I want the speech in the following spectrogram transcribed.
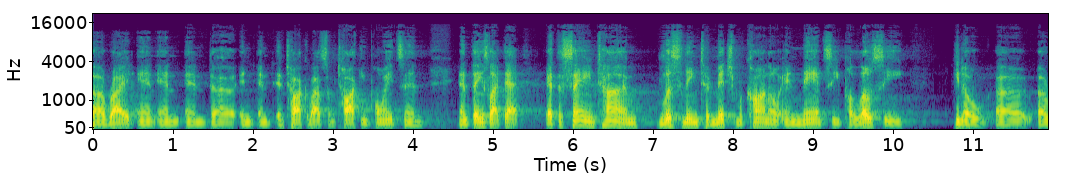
uh, right and and and, uh, and and and talk about some talking points and and things like that. At the same time, listening to Mitch McConnell and Nancy Pelosi, you know, uh, uh,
